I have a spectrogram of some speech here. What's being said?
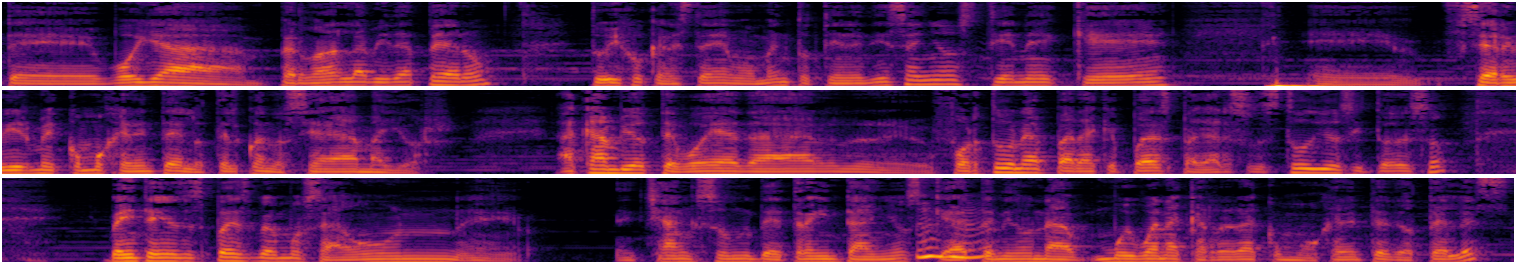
te voy a perdonar la vida, pero tu hijo que en este momento tiene 10 años tiene que eh, servirme como gerente del hotel cuando sea mayor. A cambio te voy a dar eh, fortuna para que puedas pagar sus estudios y todo eso. Veinte años después vemos a un eh, Chang Sung de 30 años que ha tenido una muy buena carrera como gerente de hoteles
